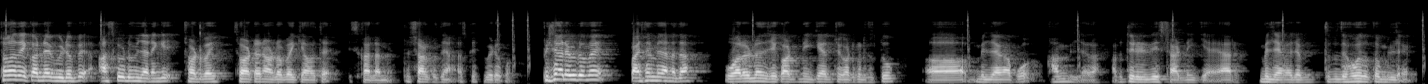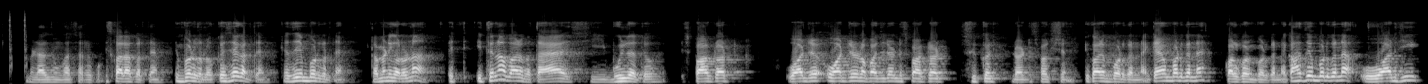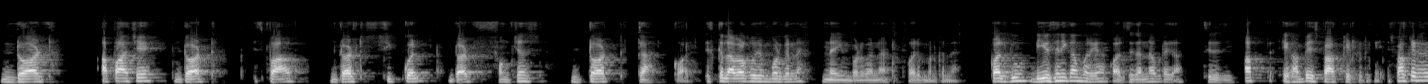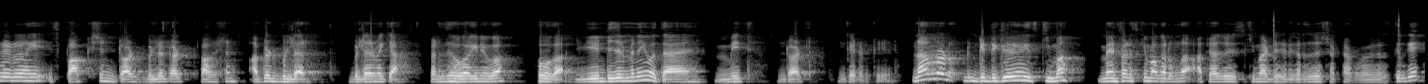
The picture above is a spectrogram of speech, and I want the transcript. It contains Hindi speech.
तो एक और नए वीडियो पे आज के वीडियो में जानेंगे sort by sort and order by क्या होता है इस कालम में तो स्टार्ट करते हैं आज के वीडियो को। पिछले वाले वीडियो में पाइथन में जाना था वो वाले वीडियो चेकआउट नहीं किया चेकआउट कर सकते हो। मिल जाएगा आपको हम मिल जाएगा। अब तो रिलीज़ स्टार्ट नहीं किया यार मिल जाएगा। जब तुम देखो तो, तो मिल जाएगा। मैं डाल दूँगा सर को। इसका अलग करते हैं। इंपोर्ट कर। कैसे करते हैं? कैसे इम्पोर्ट करते हैं? कमेंट करो ना। इत, इतना बार बताया भूल जाते हो। स्पार्क डॉट एक और इंपोर्ट करना है। क्या इंपोर्ट करना है? कॉल को इम्पोर्ट करना है। कहाँ से इम्पोर्ट करना है? O R G dot Apache dot Spark dot SQL dot function dot क्या कॉल इसके अलावा कुछ इंपोर्ट करना है? नहीं इंपोर्ट करना है। कॉल इंपोर्ट करना है। कॉल क्यों? डीए से नहीं काम करेगा। कॉल से करना पड़ेगा। सीरियसली अब एक यहाँ पे स्पार्क क्रिएट करेंगे। स्पार्क क्रिएट करेंगे। Spark session dot builder dot spark session अब डॉट बिल्डर बिल्डर में क्या? करने से होगा कि नहीं होगा? होगा। ये इंटीजर में नहीं होता है। मिथ डॉट गेटर क्रिएट नाम नॉट डिक्लेयरिंग स्कीमा मैं फिर स्कीमा करूँगा, आप चाहे तो स्कीमा डिक्लेयर करते हो स्ट्रक्चर करके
